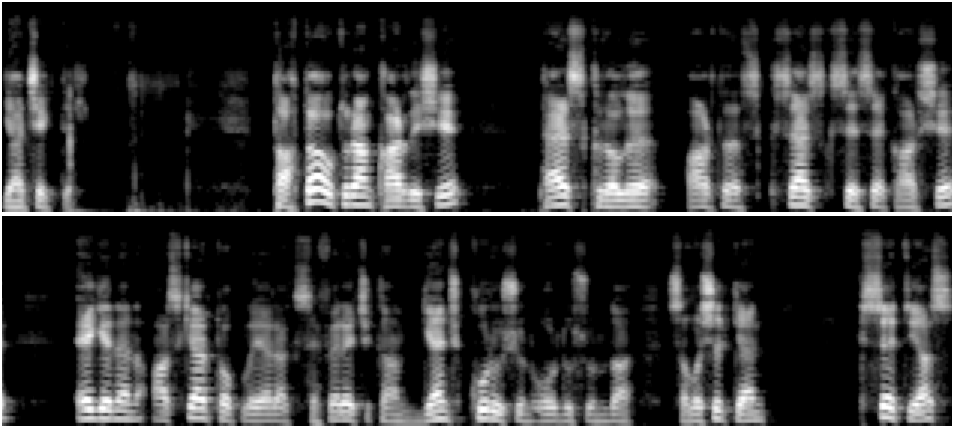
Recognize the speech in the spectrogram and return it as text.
gerçektir. Tahta oturan kardeşi Pers kralı Artaxerxes'e karşı Ege'den asker toplayarak sefere çıkan genç Kuruş'un ordusunda savaşırken Ksetias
